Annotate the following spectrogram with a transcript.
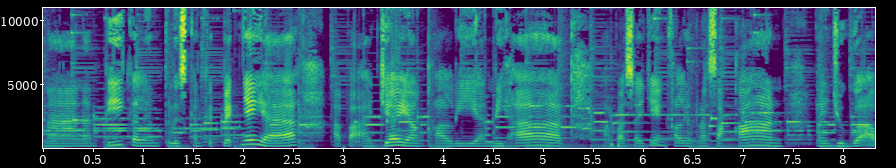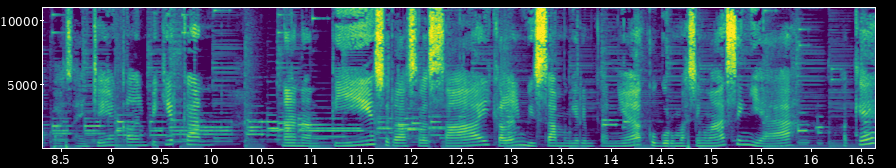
Nah, nanti kalian tuliskan feedbacknya ya. Apa aja yang kalian lihat, apa saja yang kalian rasakan, dan juga apa saja yang kalian pikirkan. Nah, nanti setelah selesai, kalian bisa mengirimkannya ke guru masing-masing ya. Oke,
